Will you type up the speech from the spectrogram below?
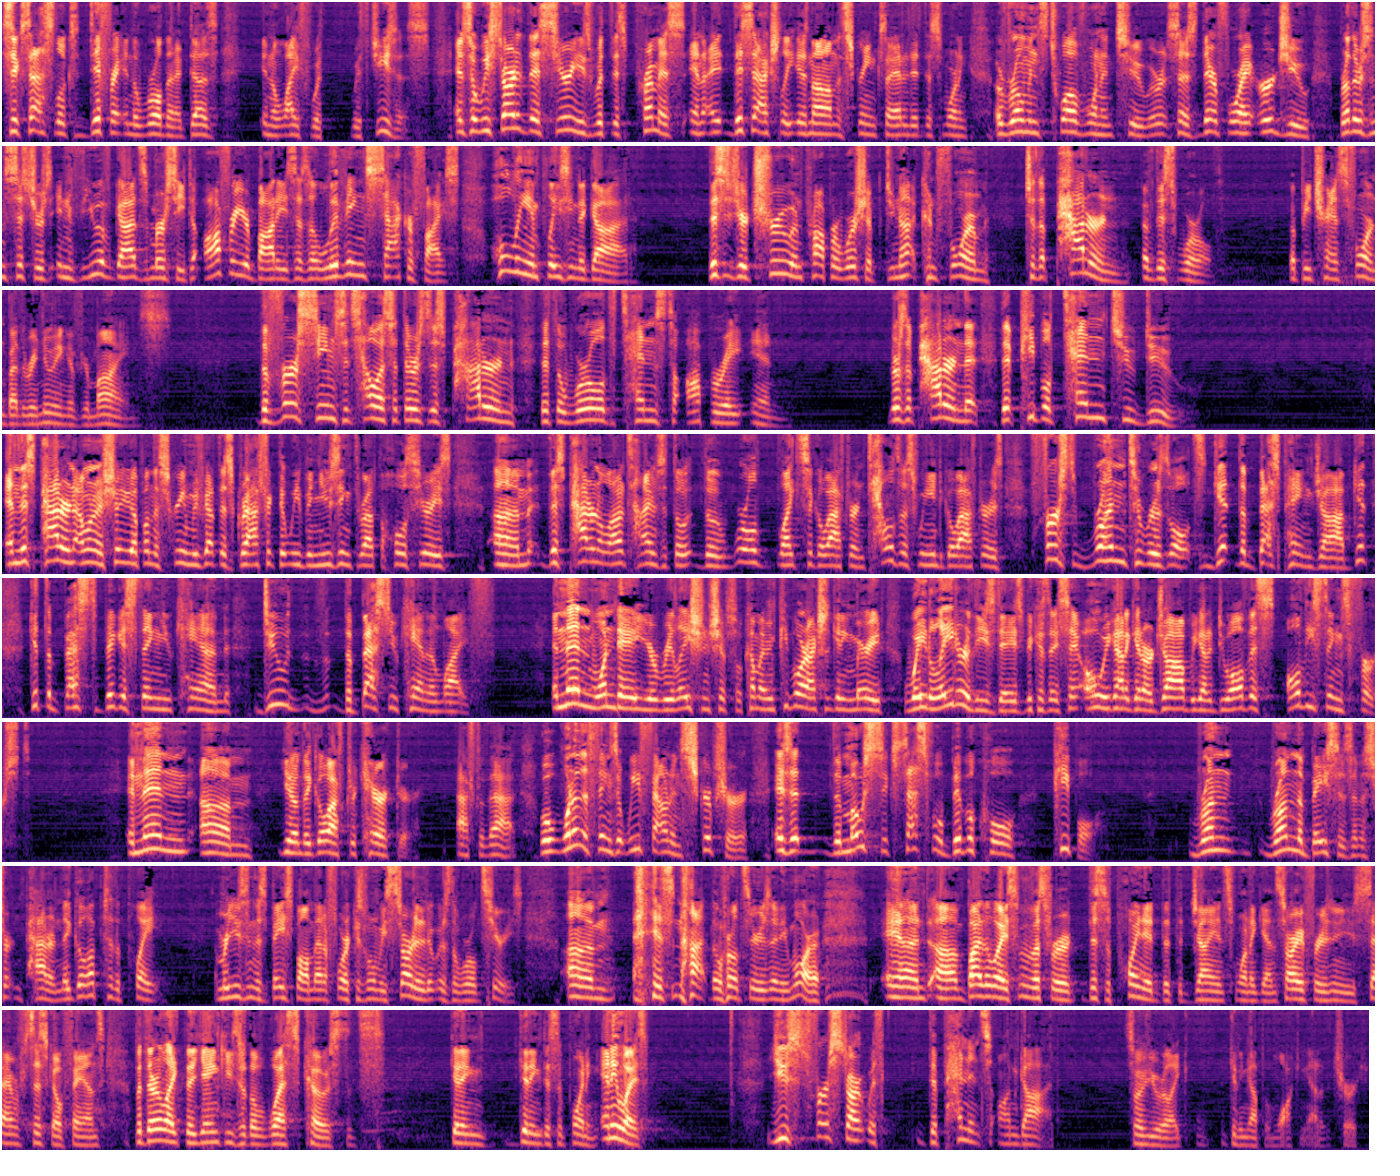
Success looks different in the world than it does in a life with, with Jesus. And so we started this series with this premise, and I, this actually is not on the screen because I added it this morning, of Romans 12, 1 and 2, where it says, Therefore I urge you, brothers and sisters, in view of God's mercy, to offer your bodies as a living sacrifice, holy and pleasing to God. This is your true and proper worship. Do not conform to the pattern of this world but be transformed by the renewing of your minds. The verse seems to tell us that there's this pattern that the world tends to operate in. There's a pattern that, that people tend to do. And this pattern, I want to show you up on the screen. We've got this graphic that we've been using throughout the whole series um, this pattern a lot of times that the, the world likes to go after and tells us we need to go after is first run to results get the best paying job get, get the best biggest thing you can do the best you can in life. And then one day your relationships will come. I mean people are actually getting married way later these days because they say oh we got to get our job. We got to do all this all these things first. And then um, you know they go after character after that? Well, one of the things that we found in Scripture is that the most successful biblical people run, run the bases in a certain pattern. They go up to the plate. And we're using this baseball metaphor because when we started, it was the World Series. Um, it's not the World Series anymore. And um, by the way, some of us were disappointed that the Giants won again. Sorry for you San Francisco fans, but they're like the Yankees of the West Coast. It's getting getting disappointing. Anyways, you first start with dependence on God. Some of you are like getting up and walking out of the church.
